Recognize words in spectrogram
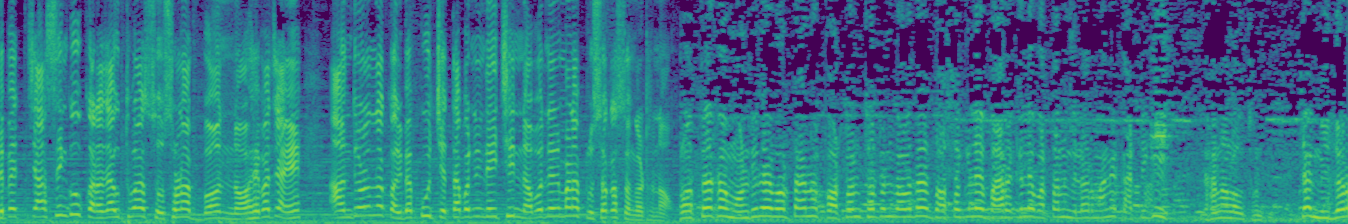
ତେବେ ଚାଷୀଙ୍କୁ କରାଯାଉଥିବା ଶୋଷଣ ବନ୍ଦ ନ ହେବା ଯାଏଁ ଆନ୍ଦୋଳନ କରିବାକୁ ଚେତାବନୀ ଦେଇଛି ନବନିର୍ମାଣ କୃଷକ ସଂଗଠନ। ପ୍ରତ୍ୟେକ ମଣ୍ଡିରେ ବର୍ତ୍ତମାନ କଟନ ଛଟନ ବାବଦରେ ଦଶ କିଲୋ ବାର କିଲୋ ବର୍ତ୍ତମାନ ମିଲର ମାନେ କାଟିକି ଧାନ ନେଉଛନ୍ତି ସେ ମିଲର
